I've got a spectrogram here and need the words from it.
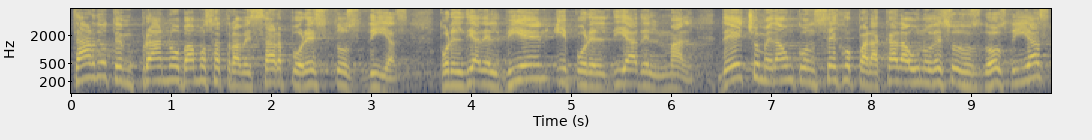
tarde o temprano vamos a atravesar por estos días, por el día del bien y por el día del mal. De hecho, me da un consejo para cada uno de esos dos días,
